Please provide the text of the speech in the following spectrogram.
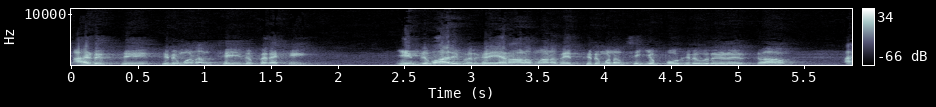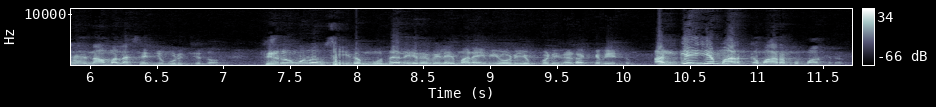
அடுத்து திருமணம் செய்த பிறகு இன்று வாலிபர்கள் ஏராளமான பேர் திருமணம் செய்ய போகிறவர்கள் இருக்கலாம். அதை நாம எல்லாம் செஞ்சு முடிச்சிடும் திருமணம் செய்த முதல் இரவிலே மனைவியோடு எப்படி நடக்க வேண்டும்? அங்கேயே மார்க்கம் ஆரம்பமாகிறது.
